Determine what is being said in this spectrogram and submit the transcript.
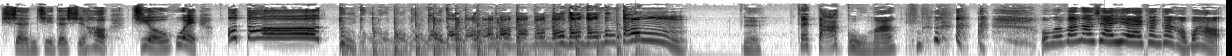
生气的时候就会哦哒咚咚咚咚咚咚咚咚咚咚咚咚咚咚咚咚。嗯，在打鼓吗？我们翻到下一页来看看好不好？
